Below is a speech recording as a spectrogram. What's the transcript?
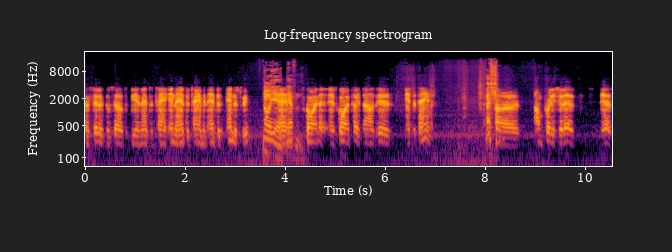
considers themselves to be an entertain in the entertainment in- industry. Oh yeah, and definitely. Scoring and scoring touchdowns is entertaining. That's true. Uh, I'm pretty sure that there's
